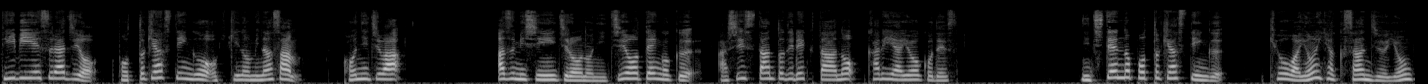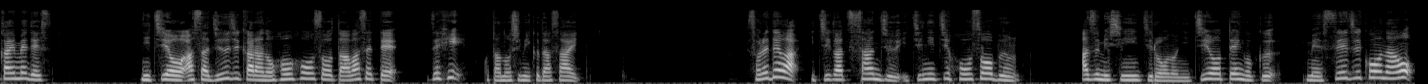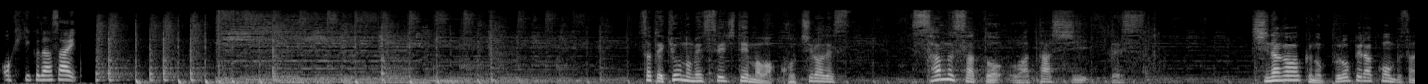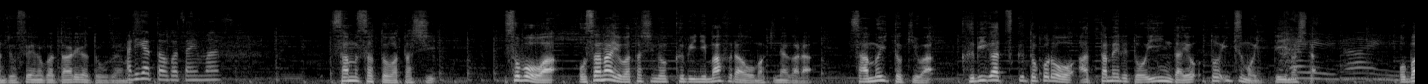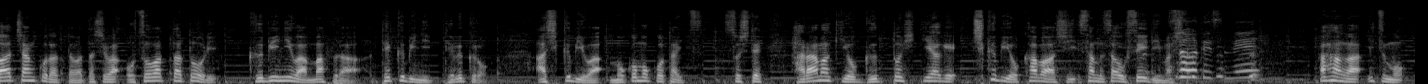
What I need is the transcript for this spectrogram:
TBS ラジオポッドキャスティングをお聞きの皆さん。こんにちは。安住紳一郎の日曜天国アシスタントディレクターの刈谷陽子です。日天のポッドキャスティング今日は434回目です。日曜朝10時からの本放送と合わせてぜひお楽しみください。それでは1月31日放送分安住紳一郎の日曜天国メッセージコーナーをお聞きください。さて今日のメッセージテーマはこちらです。寒さと私です。品川区のプロペラ昆布さん女性の方ありがとうございます。ありがとうございます。寒さと私。祖母は幼い私の首にマフラーを巻きながら寒い時は首がつくところを温めるといいんだよといつも言っていました、はいはい。おばあちゃん子だった私は教わった通り首にはマフラー手首に手袋足首はモコモコタイツそして腹巻きをぐっと引き上げ乳首をカバーし寒さを防いでいました。そうですね。母がいつも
